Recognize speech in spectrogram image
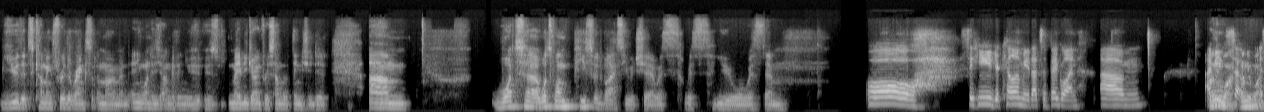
you that's coming through the ranks at the moment, anyone who's younger than you, who's maybe going through some of the things you did, um, what uh, what's one piece of advice you would share with with you or with them? Oh, Sahid, you're killing me. That's a big one. Um, I only mean, one, so, only one.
